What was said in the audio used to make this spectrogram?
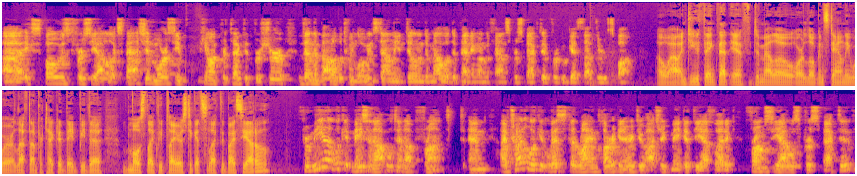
uh, exposed for Seattle expansion. Morrissey and Pionk protected for sure. Then the battle between Logan Stanley and Dylan DeMello, depending on the fans' perspective for who gets that third spot. Oh wow! And do you think that if DeMello or Logan Stanley were left unprotected, they'd be the most likely players to get selected by Seattle? For me, I look at Mason Appleton up front, and I've tried to look at lists that Ryan Clark and Eric Duhatschek make at the Athletic from Seattle's perspective,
